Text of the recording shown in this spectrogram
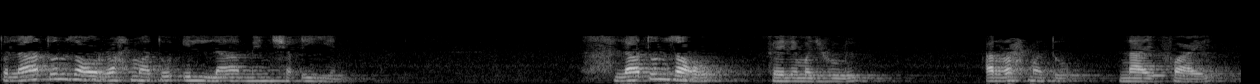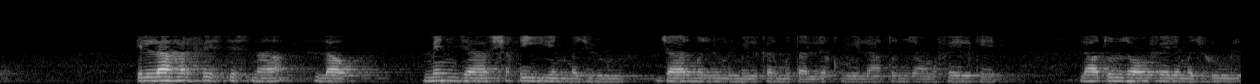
تو لا تنزع الرحمت الا من شقی لا تنزع فعل مجهول الرحمت نائب فائل اللہ حرف استثناء لو من جار شقی مجرور، جار مجرور مل کر متعلق ہوئے لا تنزع فعل کے. لا تنزع فعل مجہول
